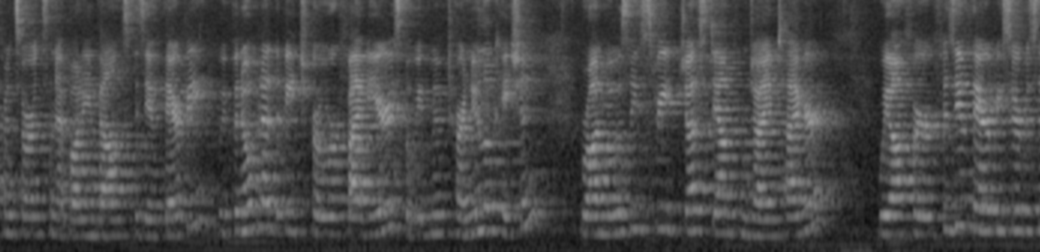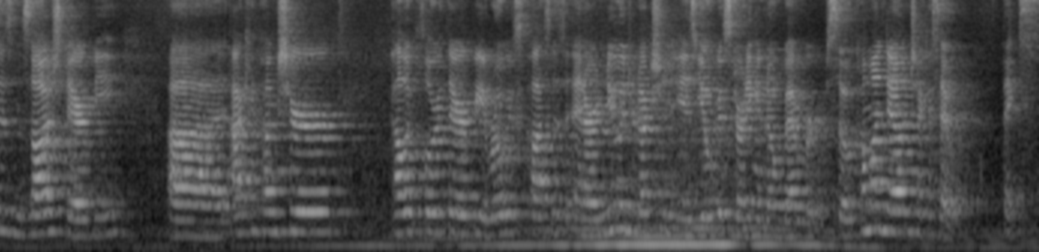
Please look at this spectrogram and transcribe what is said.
Catherine Sorensen at Body and Balance Physiotherapy. We've been open at the beach for over five years, but we've moved to our new location. We're on Mosley Street, just down from Giant Tiger. We offer physiotherapy services, massage therapy, uh, acupuncture, pelvic floor therapy, aerobics classes, and our new introduction is yoga starting in November. So come on down, check us out. Thanks.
